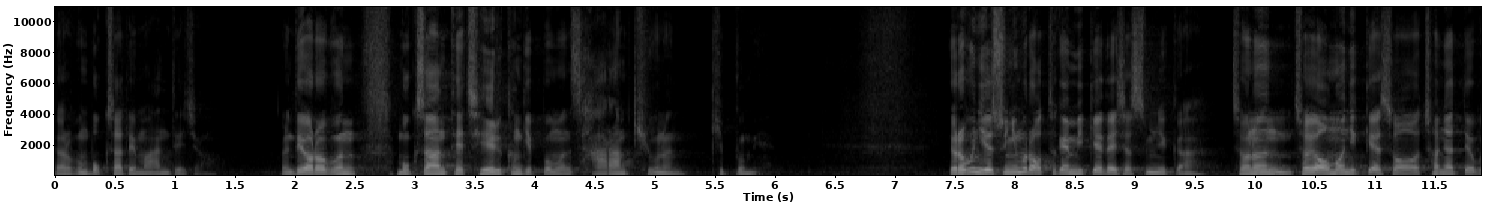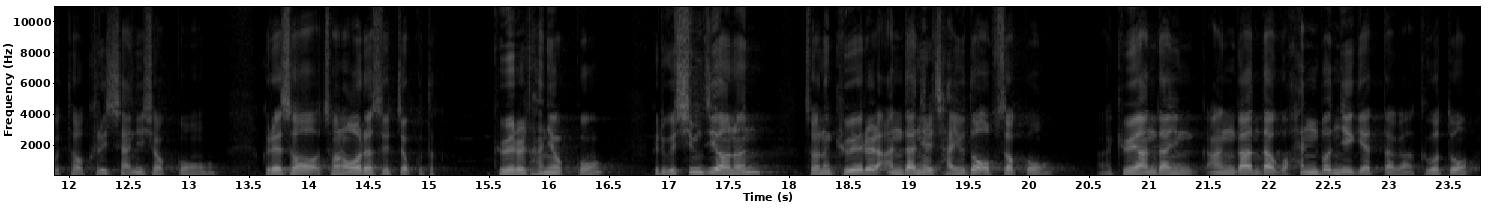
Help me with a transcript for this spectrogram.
여러분 목사 되면 안 되죠. 그런데 여러분 목사한테 제일 큰 기쁨은 사람 키우는 기쁨이에요. 여러분 예수님을 어떻게 믿게 되셨습니까? 저는 저희 어머니께서 처녀 때부터 크리스찬이셨고 그래서 저는 어렸을 적부터 교회를 다녔고 그리고 심지어는 저는 교회를 안 다닐 자유도 없었고 아, 교회 안 다닌 안 간다고 한 번 얘기했다가 그것도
